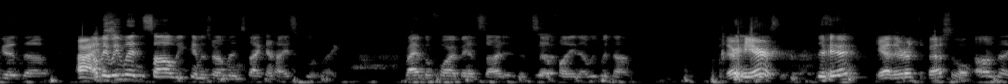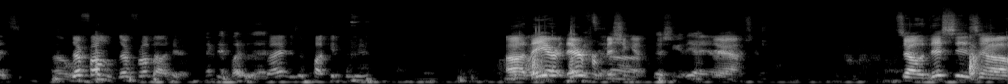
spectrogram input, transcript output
good though. All right. I mean, we went and saw We Came as Romans back in high school, like right before our band started. It's so funny that we would not. they're here. They're here. Yeah, they're at the festival. Oh, nice. Oh, They're from. They're from out here, I think they played that. right? Isn't Puckett from here? Uh, they are they're Puckett's from in, Michigan. uh, Michigan. Yeah, yeah. Yeah. So this is uh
